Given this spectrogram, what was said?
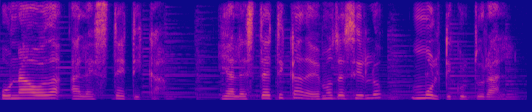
una oda a la estética, y a la estética debemos decirlo multicultural.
